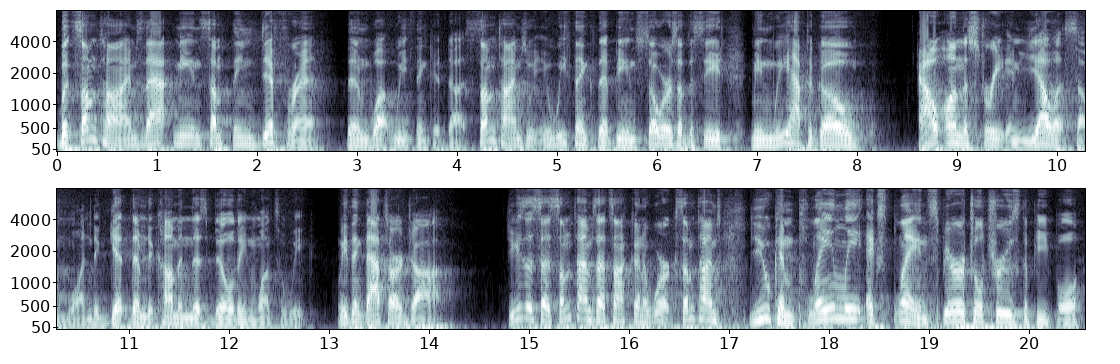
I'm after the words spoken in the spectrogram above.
But sometimes that means something different than what we think it does. Sometimes we, we think that being sowers of the seed mean we have to go out on the street and yell at someone to get them to come in this building once a week. We think that's our job. Jesus says sometimes that's not going to work. Sometimes you can plainly explain spiritual truths to people,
